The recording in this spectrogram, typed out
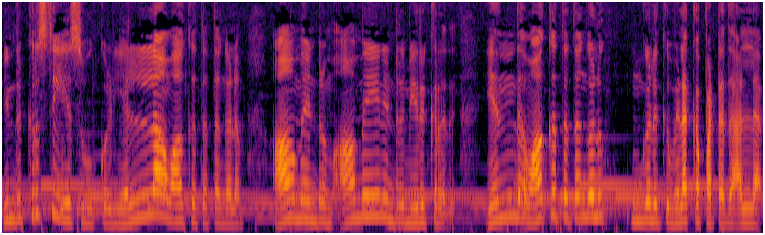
இன்று கிறிஸ்து இயேசுவுக்குள் எல்லா வாக்கு தத்தங்களும் ஆம் என்றும் ஆமேன் என்றும் இருக்கிறது. எந்த வாக்கு தத்தங்களுக்கும் உங்களுக்கு விளக்கப்பட்டது அல்ல.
